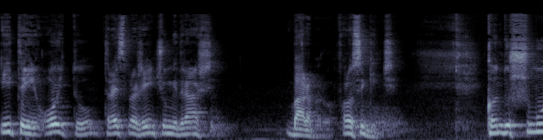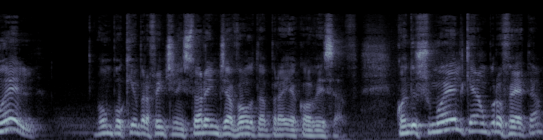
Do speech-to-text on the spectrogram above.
item 8, traz para gente um Midrash bárbaro. Fala o seguinte: quando Shmuel Vamos um pouquinho para frente na história, a gente já volta para Yaakov Esav. Quando Shmuel, que era um profeta,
